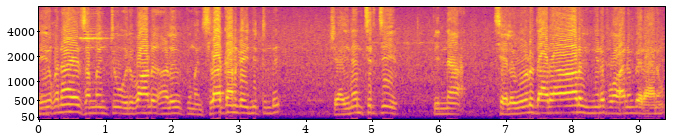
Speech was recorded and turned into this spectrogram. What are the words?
ഷെയ്ഖുനായെ സംബന്ധിച്ച് ഒരുപാട് ആളുകൾക്ക് മനസ്സിലാക്കാൻ കഴിഞ്ഞിട്ടുണ്ട്. പക്ഷെ അതിനനുസരിച്ച് പിന്നെ ചെലവുകൾ ധാരാളം ഇങ്ങനെ പോകാനും വരാനും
